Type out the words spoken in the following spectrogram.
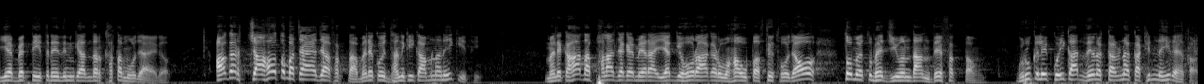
यह व्यक्ति इतने दिन के अंदर खत्म हो जाएगा। अगर चाहो तो बचाया जा सकता, मैंने कोई धन की कामना नहीं की थी। मैंने कहा था, फला जगह मेरा यज्ञ हो रहा, अगर वहाँ उपस्थित हो जाओ तो मैं तुम्हें जीवन दान दे सकता हूँ। गुरु के लिए कोई कार्य देना करना कठिन नहीं रहता।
